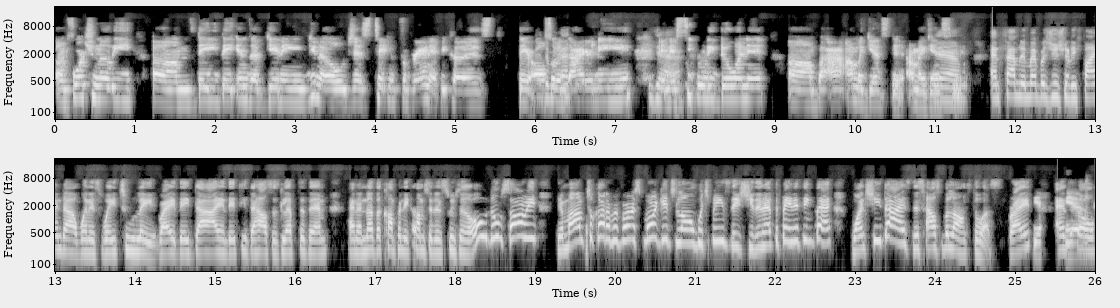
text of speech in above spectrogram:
unfortunately, um, they they end up getting you know just taken for granted because they're also in dire need yeah. and they're secretly doing it. Um, but I, am against it. I'm against yeah. it. And family members usually find out when it's way too late, right? They die and they think the house is left to them, and another company comes in and sweeps and oh no, sorry, your mom took out a reverse mortgage loan, which means that she didn't have to pay anything back. Once she dies, this house belongs to us, right? Yeah. And yeah. so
